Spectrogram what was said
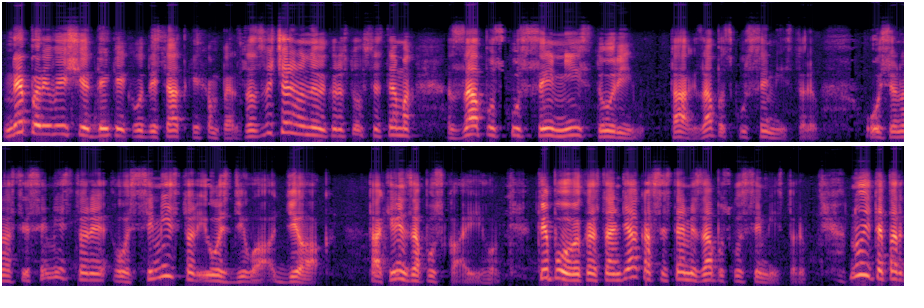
не перевищує декількох десятків ампер. Зазвичай вони використовують в системах запуску семісторів. Так, запуску семісторів. Ось у нас ці семістори, ось семістор і ось діак. Так, і він запускає його. Типове використання діака в системі запуску семісторів. Ну і тепер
